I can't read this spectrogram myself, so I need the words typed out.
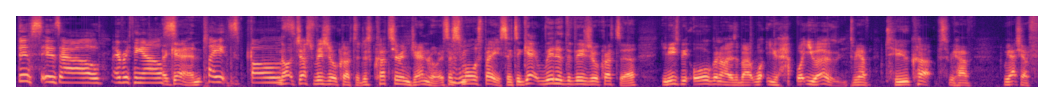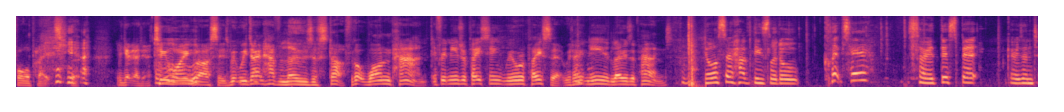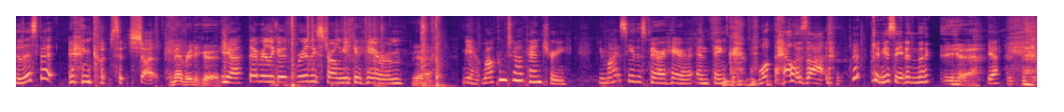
this is our everything else Again, plates bowls Not just visual clutter, just clutter in general. It's a Mm-hmm. small space, so to get rid of the visual clutter, you need to be organised about what you ha- what you own. We have two cups. We have we actually have four plates. but You get the idea. Two wine glasses, but we don't have loads of stuff. We've got one pan. If it needs replacing, we'll replace it. We don't Mm-hmm. need loads of pans. You also have these little clips here. So this bit goes into this bit and clips it shut. And they're really good. Yeah, they're really good, really strong. You can hear them. Yeah. Yeah, welcome to our pantry. You might see this mirror here and think, what the hell is that? can you see it in the Yeah. yeah,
